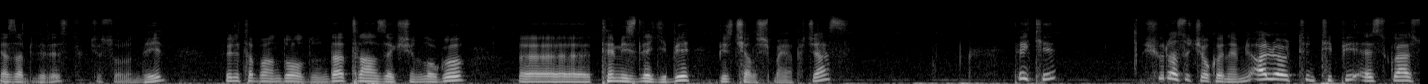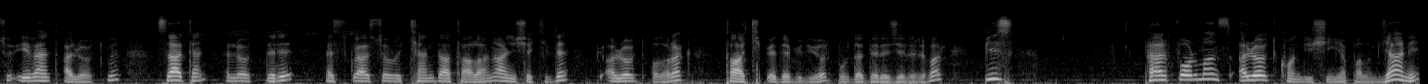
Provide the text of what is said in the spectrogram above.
Yazabiliriz. Türkçe sorun değil. Veri tabanında olduğunda transaction logu e, temizle gibi bir çalışma yapacağız. Peki şurası çok önemli. Alert'ün tipi SQL Server Event Alert mü? Zaten alertleri SQL Server kendi hatalarını aynı şekilde bir alert olarak takip edebiliyor. Burada dereceleri var. Biz performans alert condition yapalım. Yani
